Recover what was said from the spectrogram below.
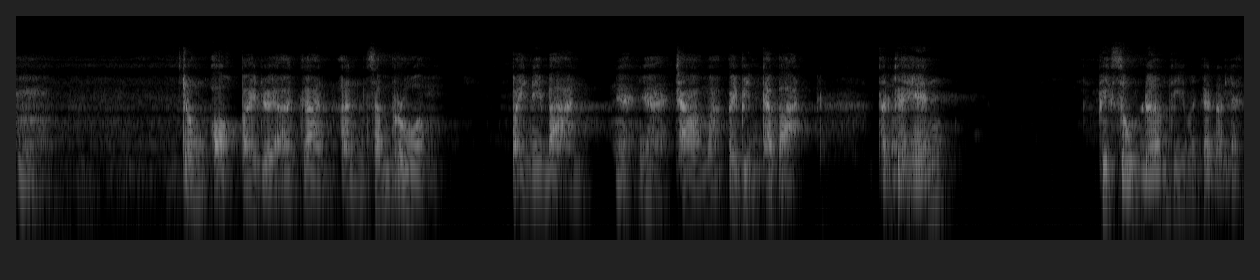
อืมจงออกไป ด้วยอาการอันสำรวมไปในบ้านเนี่ยเนี่ยชาวมาไปบินทบาทท่านก็เห็น ภิกษุเดิมทีเหมือนกันนั่นแหละ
